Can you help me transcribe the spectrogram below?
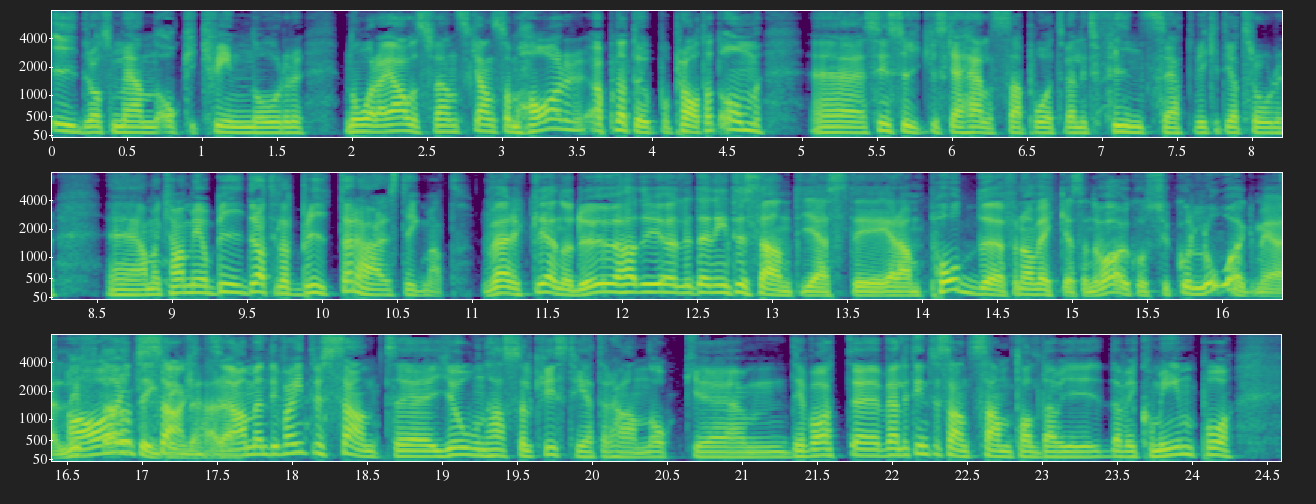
idrottsmän och kvinnor, några i allsvenskan, som har öppnat upp och pratat om eh, sin psykiska hälsa på ett väldigt fint sätt, vilket jag tror eh, man kan vara med och bidra till att bryta det här stigmat. Verkligen, och du hade ju en liten intressant gäst i eran podd för några veckor sedan. Det var AIKs psykolog med. Lyfta ja, någonting exakt. kring det här. Ja, men det var intressant. Eh, Jon Hasselqvist heter han och eh, det var ett eh, väldigt intressant samtal där vi, där vi kom in på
